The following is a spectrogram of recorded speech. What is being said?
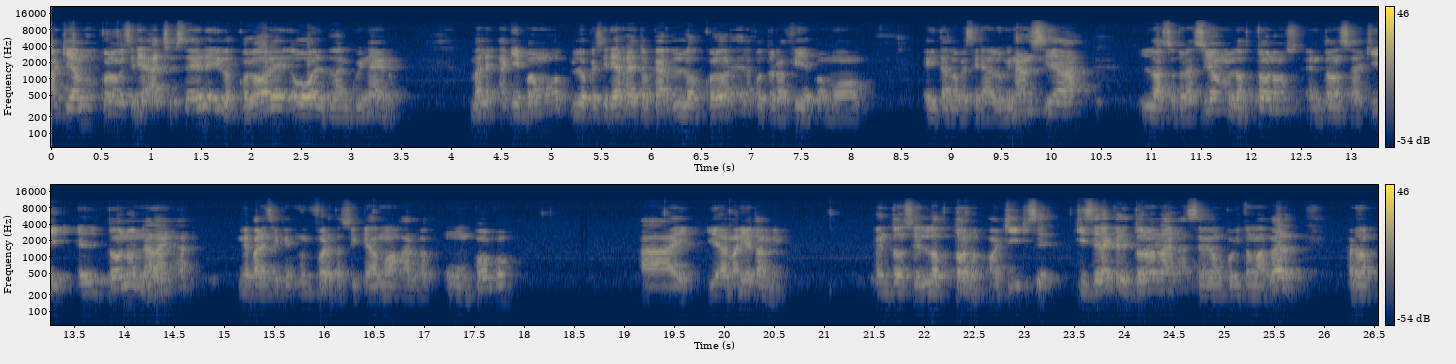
Aquí vamos con lo que sería HCL y los colores o el blanco y negro. ¿Vale? Aquí podemos lo que sería retocar los colores de la fotografía, como editar lo que sería la luminancia, la saturación, los tonos. Entonces aquí el tono naranja me parece que es muy fuerte, así que vamos a bajarlo un poco. Ahí. Y el amarillo también. Entonces los tonos, aquí quisiera que el tono naranja se vea un poquito más verde. Perdón,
